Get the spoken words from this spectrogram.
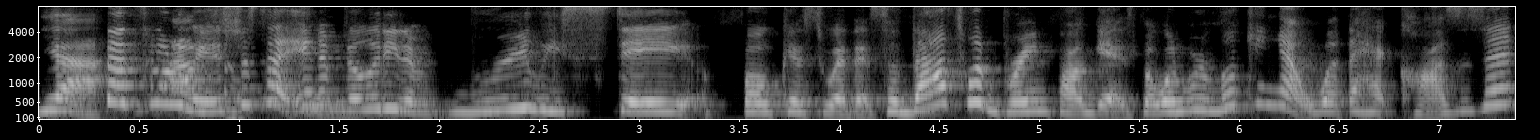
yeah. That's totally. Absolutely. It's just that inability to really stay focused with it. So that's what brain fog is. But when we're looking at what the heck causes it,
